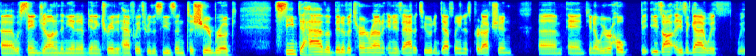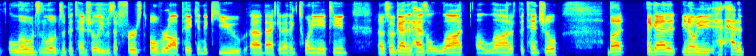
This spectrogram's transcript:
uh, with Saint John, and then he ended up getting traded halfway through the season to Sherbrooke seemed to have a bit of a turnaround in his attitude and definitely in his production. Um, and you know, we were hope he's a, he's a guy with with loads and loads of potential. He was the first overall pick in the Q uh, back in I think 2018. Uh, so a guy that has a lot a lot of potential, but a guy that you know he had a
